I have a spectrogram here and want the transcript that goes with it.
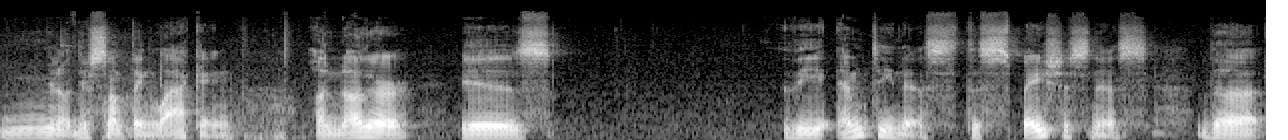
you know, there's something lacking. Another is the emptiness, the spaciousness, the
